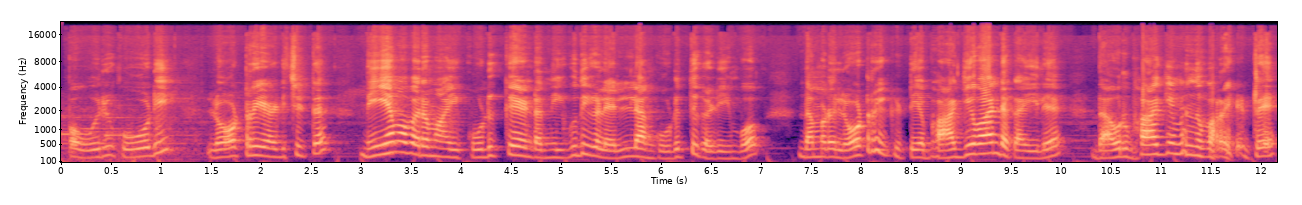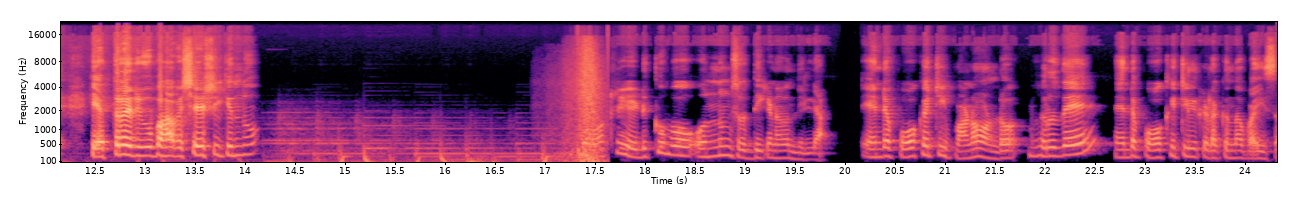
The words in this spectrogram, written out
അപ്പോൾ ഒരു കോടി ലോട്ടറി അടിച്ചിട്ട് നിയമപരമായി കൊടുക്കേണ്ട നികുതികളെല്ലാം കൊടുത്തു കഴിയുമ്പോൾ നമ്മുടെ ലോട്ടറി കിട്ടിയ ഭാഗ്യവാന്റെ കയ്യിൽ ദൗർഭാഗ്യമെന്ന് പറയട്ടെ എത്ര രൂപ അവശേഷിക്കുന്നു? ലോട്ടറി എടുക്കുമ്പോൾ ഒന്നും ശ്രദ്ധിക്കണമെന്നില്ല. എന്റെ പോക്കറ്റിൽ പണമുണ്ടോ? വെറുതെ എന്റെ പോക്കറ്റിൽ കിടക്കുന്ന പൈസ.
